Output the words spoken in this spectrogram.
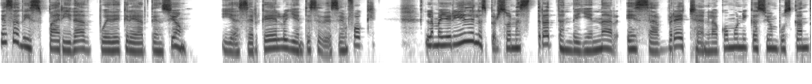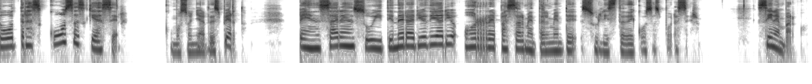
Esa disparidad puede crear tensión y hacer que el oyente se desenfoque. La mayoría de las personas tratan de llenar esa brecha en la comunicación buscando otras cosas que hacer, como soñar despierto, pensar en su itinerario diario o repasar mentalmente su lista de cosas por hacer. Sin embargo,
